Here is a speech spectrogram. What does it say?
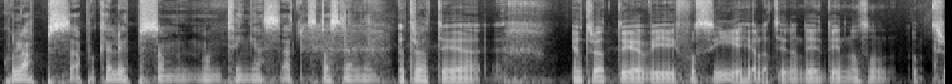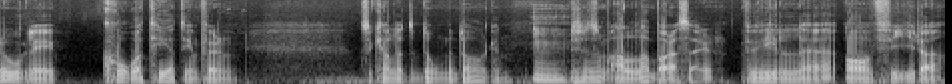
kollaps, apokalyps som man tvingas att ta ställning. Jag tror att det. Jag tror att det vi får se hela tiden, det, det är någon sån otrolig kåthet inför den så kallade domedagen. Mm. Det känns som alla bara så här vill eh, avfyra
